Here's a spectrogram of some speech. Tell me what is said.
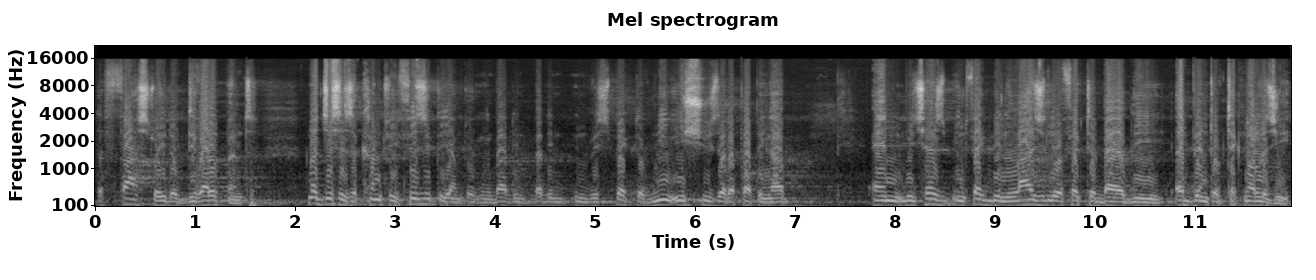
the fast rate of development not just as a country physically I'm talking about, in, but in, in respect of new issues that are popping up, and which has in fact been largely affected by the advent of technology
